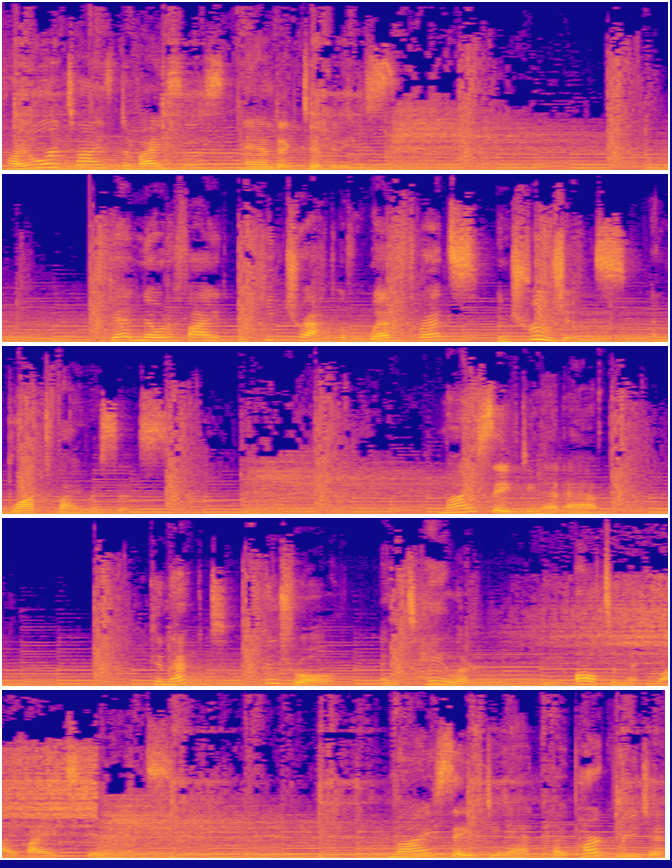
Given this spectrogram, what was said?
Prioritize devices and activities. Get notified and keep track of web threats, intrusions, and blocked viruses. My Safety Net app. Connect, control, and tailor the ultimate Wi Fi experience. My Safety Net by Park Region.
